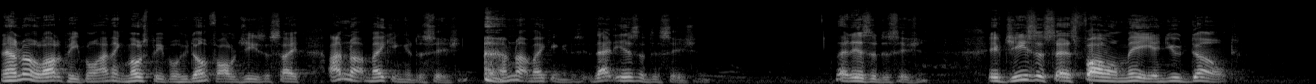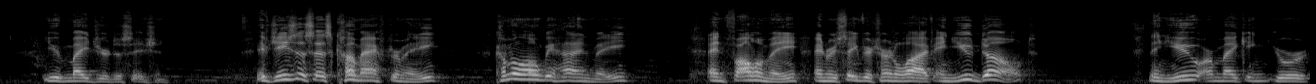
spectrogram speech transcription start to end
Now, I know a lot of people, I think most people who don't follow Jesus say, I'm not making a decision. I'm not making a decision. That is a decision. That is a decision. If Jesus says, Follow me, and you don't, you've made your decision. If Jesus says, Come after me, come along behind me, and follow me and receive your eternal life, and you don't, then you are making your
